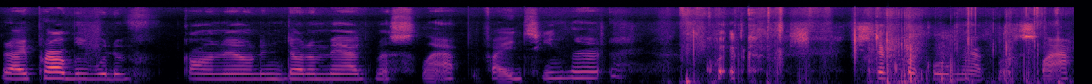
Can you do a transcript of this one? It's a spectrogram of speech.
But I probably would have gone out and done a magma slap if I had seen that. Quick. Just a quick little magma slap.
